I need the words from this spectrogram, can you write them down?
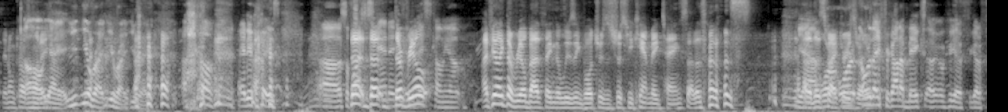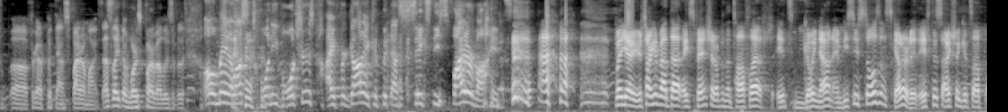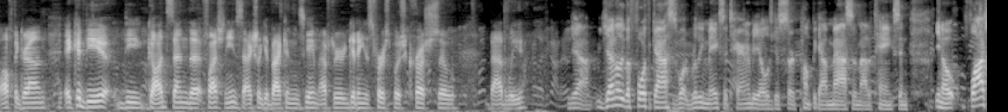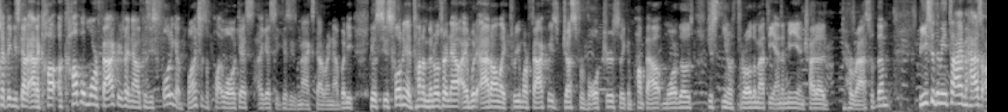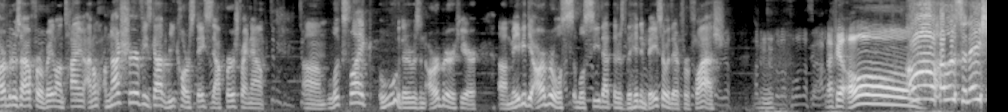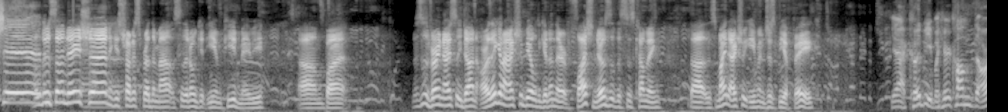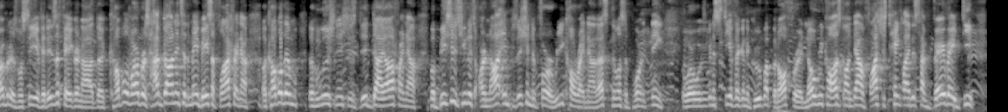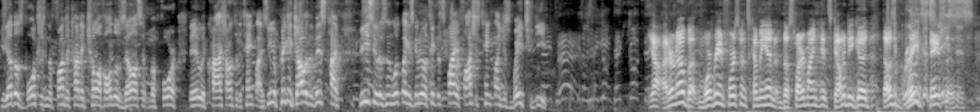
They don't cost Oh money. yeah, yeah. You, you're right. You're right. You're right. um, anyways, uh, so The- Flash is the- standing, the real- coming up. I feel like the real bad thing to losing vultures is just you can't make tanks out of those. Out Yeah, of those or, factories, or, or right? they forgot to make, uh, or forgot, forgot, to, uh, forgot to put down spider mines. That's like the worst part about losing. For oh man, I lost 20 vultures. I forgot I could put down 60 spider mines. but yeah, you're talking about that expansion up in the top left. It's going down, and Bisu still hasn't scattered it. If this actually gets up off the ground, it could be the godsend that Flash needs to actually get back in this game after getting his first push crushed so badly. Yeah, generally the fourth gas is what really makes a Terran be able to just start pumping out massive amount of tanks. And you know, Flash, I think he's got to add a, cou- a couple more factories right now because he's floating a bunch of supply. Well, I guess I guess because he's maxed out right now, but he he's, he's floating a ton of minerals right now. I would add on like three more factories just for vultures so he can pump out more of those. Just you know, throw them at the enemy and try to harass with them. Bisu in the meantime has arbiters out for a very long time. I don't. I'm not sure if he's got recall or stasis out first right now. Um, looks like ooh, there was an arbiter here. Uh, maybe the Arbor will will see that there's the hidden base over there for Flash. I feel oh, Oh, hallucination! hallucination. He's trying to spread them out so they don't get EMP'd maybe. Um, but this is very nicely done. Are they gonna actually be able to get in there? Flash knows that this is coming. Uh, this might actually even just be a fake. Yeah, it could be, but here come the arbiters. We'll see if it is a fake or not. The couple of arbiters have gone into the main base of Flash right now. A couple of them, the hallucinations did die off right now, but Bisu's units are not in position to, for a recall right now. That's the most important thing. Where we're gonna see if they're gonna group up at all for it. No recall has gone down. Flash's tank line this time very, very deep. He's got those vultures in the front to try to kill off all those zealots before they're able to crash onto the tank line. He's doing a pretty good job with it this time. Bisu doesn't look like he's gonna be able to take this fight. Flash's tank line just way too deep. Yeah, I don't know, but more reinforcements coming in. The spider mine hits got to be good. That was a Really great good stasis.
